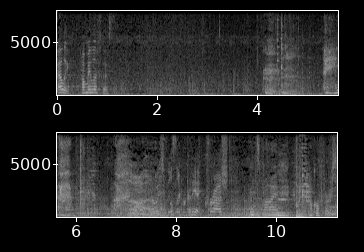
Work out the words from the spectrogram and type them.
Ellie, help me lift this. I hate that. it always feels like we're gonna get crushed. It's fine. I'll go first.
